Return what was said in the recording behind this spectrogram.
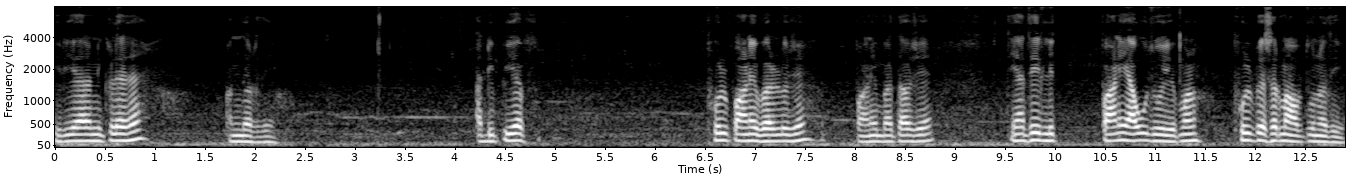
યુરિયા નીકળે છે અંદરથી. આ ડીપીએફ ફૂલ પાણી ભરેલું છે. પાણી બતાવશે. ત્યાંથી લીક પાણી આવવું જોઈએ, પણ ફૂલ પ્રેશરમાં આવતું નથી.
